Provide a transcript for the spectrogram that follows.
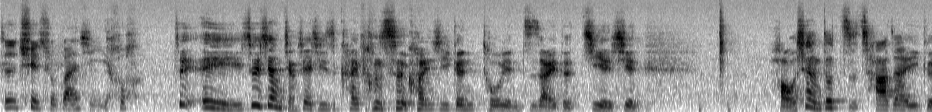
就是去除关系以后，这哎，所以这样讲下来，其实开放式关系跟多元之爱的界限，好像都只差在一个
